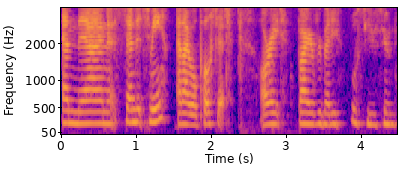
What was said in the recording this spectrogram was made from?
and then send it to me and I will post it. All right, bye, everybody. We'll see you soon.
